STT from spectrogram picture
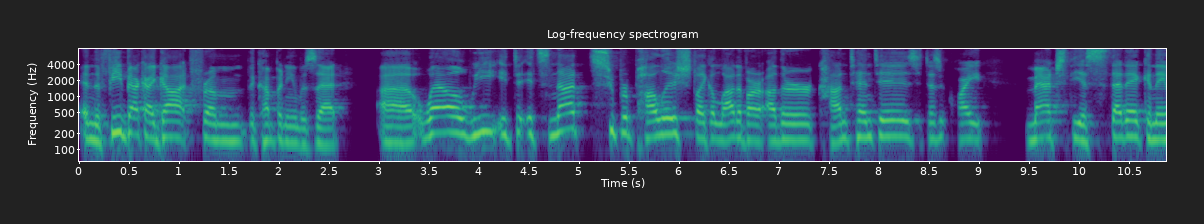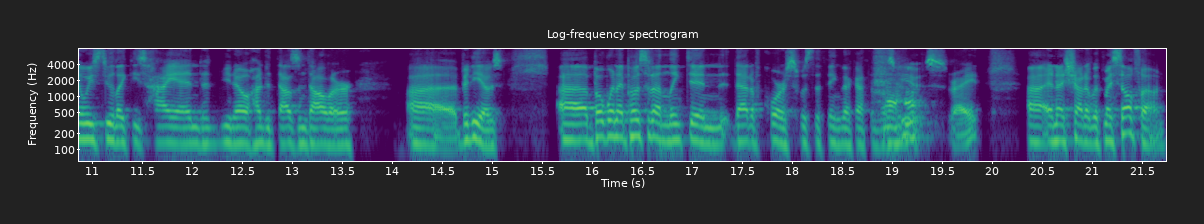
And the feedback I got from the company was that uh, well, we it, it's not super polished like a lot of our other content is. It doesn't quite match the aesthetic, and they always do like these high end, you know, hundred thousand dollar uh, videos. Uh, but when I posted on LinkedIn, that of course was the thing that got the most uh-huh. views, right? Uh, and I shot it with my cell phone,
